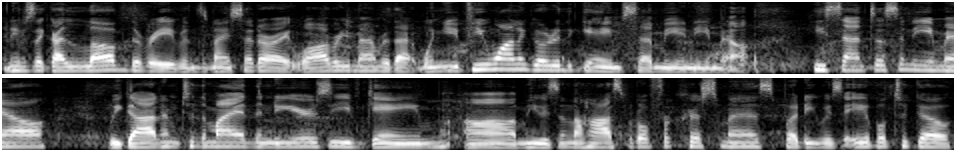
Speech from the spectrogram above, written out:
And he was like, "I love the Ravens." And I said, "All right, well, I'll remember that. When you, if you want to go to the game, send me an email." He sent us an email. We got him to the Maya the New Year's Eve game. Um, he was in the hospital for Christmas, but he was able to go.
